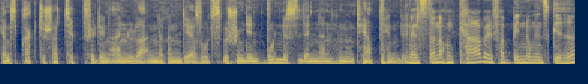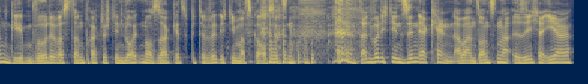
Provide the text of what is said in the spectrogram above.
ganz praktischer Tipp für den einen oder anderen, der so zwischen den Bundesländern hin und her pendelt. Wenn es dann noch eine Kabelverbindung ins Gehirn geben würde, was dann praktisch den Leuten noch sagt, jetzt bitte wirklich die Maske aufsetzen, dann würde ich den Sinn erkennen. Aber ansonsten sehe ich ja eher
